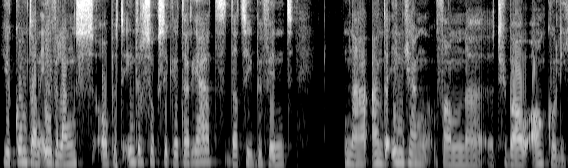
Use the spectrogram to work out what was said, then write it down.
Je komt dan even langs op het Intersoc-secretariaat dat zich bevindt na, aan de ingang van uh, het gebouw Ancoli.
